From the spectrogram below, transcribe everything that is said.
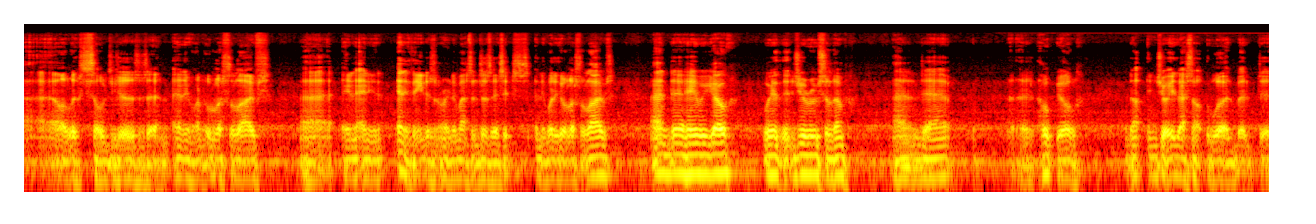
uh, all the soldiers and anyone who lost their lives uh, in any anything. It doesn't really matter, does it? It's anybody who lost their lives. And uh, here we go with Jerusalem, and uh, I hope you'll not enjoy. That's not the word, but uh,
